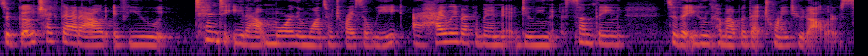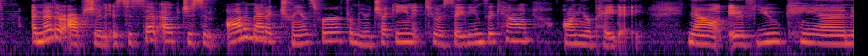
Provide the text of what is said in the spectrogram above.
So go check that out if you tend to eat out more than once or twice a week. I highly recommend doing something so that you can come up with that $22. Another option is to set up just an automatic transfer from your checking to a savings account on your payday. Now, if you can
